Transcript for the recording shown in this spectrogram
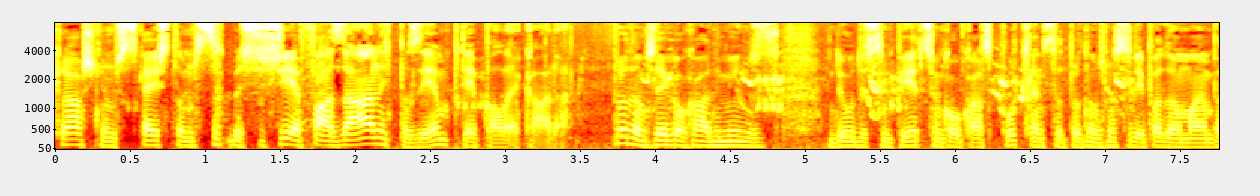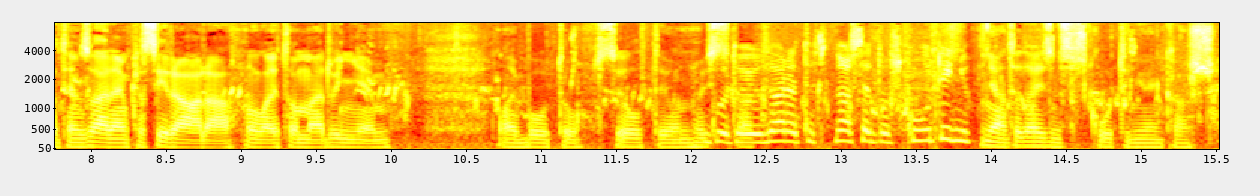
krāšņums, skaistums, bet šie fazāni pa ziemu tie paliek ārā. Protams, ir kaut kādi minus 25 un kaut kāds putekļs, tad, protams, mēs arī padomājam par tiem zvēriem, kas ir ārā, nu, lai tomēr viņiem lai būtu silti un viss. Ko tu jūs darat? Nesat uz kūtiņu. Jā, tad aiznes uz kūtiņu vienkārši.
